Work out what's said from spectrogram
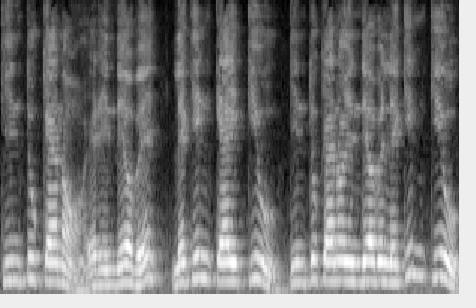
কিন্তু কেন এর হিন্দি হবে? লেকিন ক্যাই কিউ। কিন্তু কেন হিন্দি হবে? লেকিন কিউ।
